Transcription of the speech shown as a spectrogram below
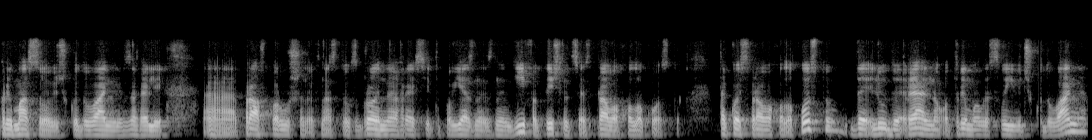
при масовому відшкодуванні взагалі е, прав порушених внаслідок збройної агресії та пов'язаних з ним дій, фактично це справа Холокосту. Так ось справа Холокосту, де люди реально отримали свої відшкодування.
